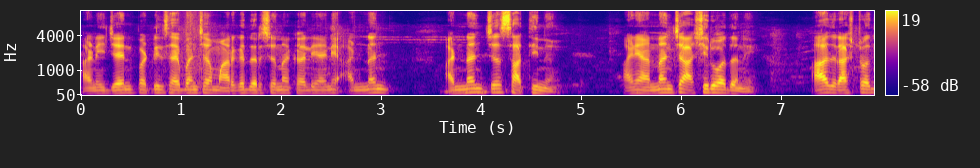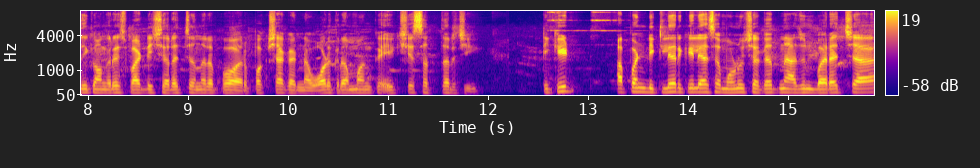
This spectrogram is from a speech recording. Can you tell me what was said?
आणि जयंत पाटील साहेबांच्या मार्गदर्शनाखाली आणि अण्णां अण्णांच्या साथीनं आणि अण्णांच्या आशीर्वादाने. आज राष्ट्रवादी काँग्रेस पार्टी शरदचंद्र पवार पक्षाकडनं वॉर्ड क्रमांक एकशे सत्तरची तिकीट आपण डिक्लेअर केली असं म्हणू शकत नाही. अजून बऱ्याचशा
